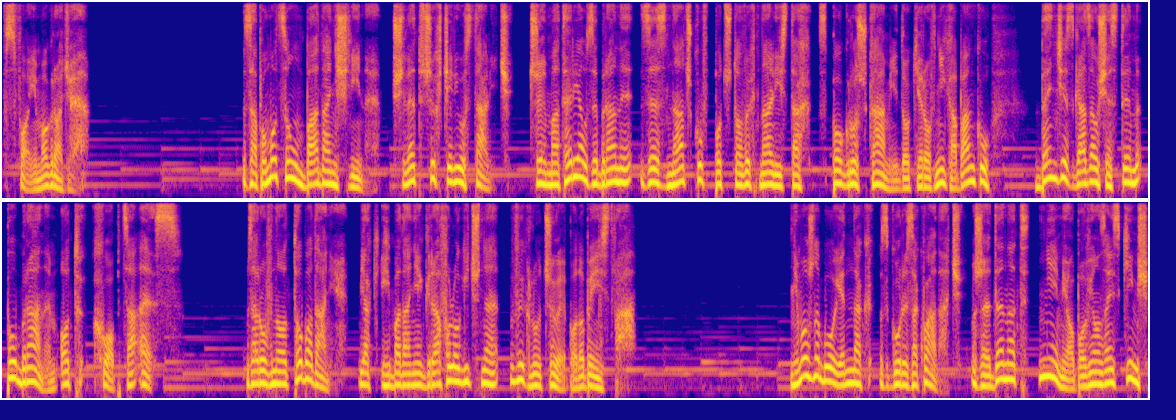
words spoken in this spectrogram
w swoim ogrodzie. Za pomocą badań śliny śledczy chcieli ustalić, czy materiał zebrany ze znaczków pocztowych na listach z pogróżkami do kierownika banku będzie zgadzał się z tym pobranym od chłopca S. Zarówno to badanie, jak i badanie grafologiczne wykluczyły podobieństwa. Nie można było jednak z góry zakładać, że Denat nie miał powiązań z kimś,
